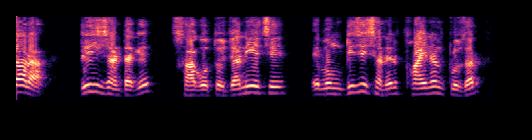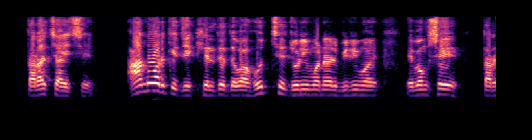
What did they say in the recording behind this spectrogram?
তারা ডিসিশনটাকে স্বাগত জানিয়েছে এবং ডিসিশনের ফাইনাল ক্লোজার তারা চাইছে। আনোয়ারকে যে খেলতে দেওয়া হচ্ছে জরিমানার বিনিময়ে এবং সে তার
